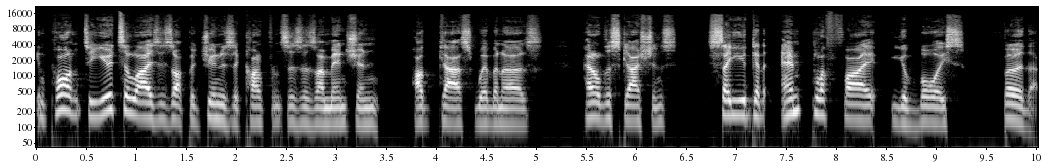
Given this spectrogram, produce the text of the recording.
important to utilize these opportunities at conferences, as I mentioned, podcasts, webinars, panel discussions, so you can amplify your voice further.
